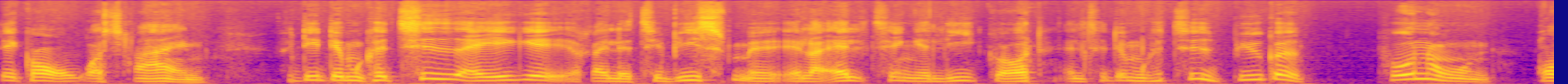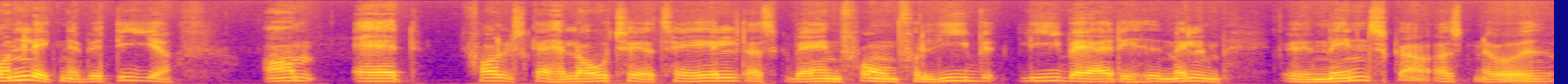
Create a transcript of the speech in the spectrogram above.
det går over stregen. Fordi demokratiet er ikke relativisme, eller alting er lige godt. Altså demokratiet bygger på nogle grundlæggende værdier om, at folk skal have lov til at tale, der skal være en form for lige, ligeværdighed mellem øh, mennesker og sådan noget.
